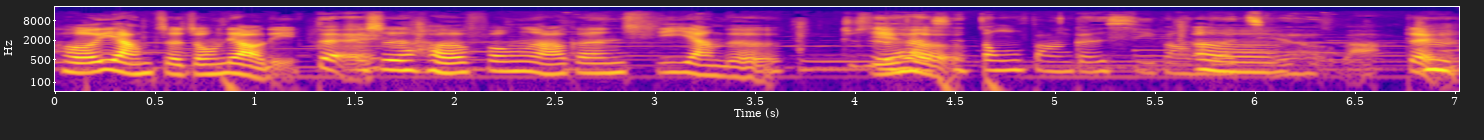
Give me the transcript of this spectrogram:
和洋折中料理，嗯对，就是和风，然后跟西洋的就是结合算是东方跟西方的嗯结合吧。对嗯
